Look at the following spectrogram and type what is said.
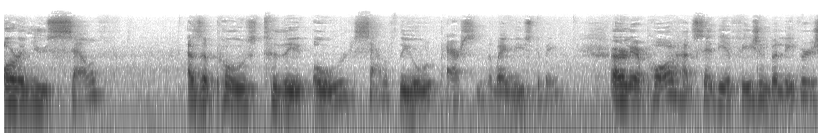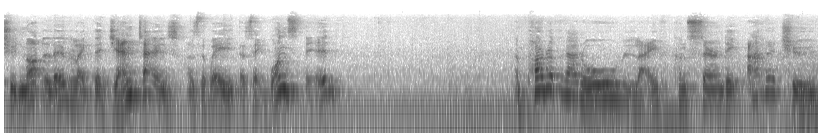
or a new self as opposed to the old self, the old person, the way we used to be. Earlier, Paul had said the Ephesian believers should not live like the Gentiles as the way as they once did. And part of that old life concerned the attitude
